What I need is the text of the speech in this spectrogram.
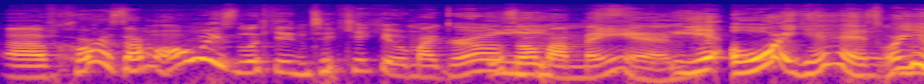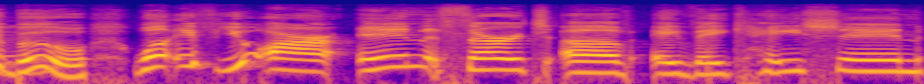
of course, I'm always looking to kick it with my girls or my man. Yeah, or yes, or your mm-hmm. boo. Well, if you are in search of a vacation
